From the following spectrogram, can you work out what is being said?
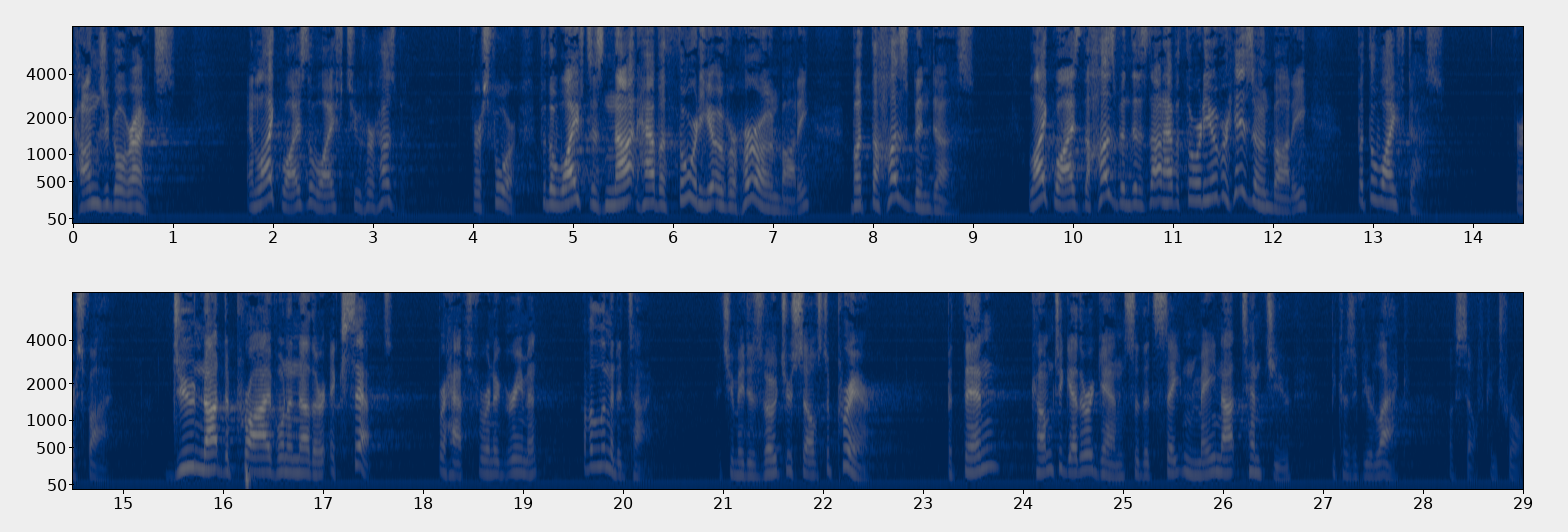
conjugal rights, and likewise the wife to her husband. Verse 4 For the wife does not have authority over her own body but the husband does. Likewise, the husband does not have authority over his own body, but the wife does. Verse 5 Do not deprive one another, except perhaps for an agreement of a limited time, that you may devote yourselves to prayer. But then come together again, so that Satan may not tempt you because of your lack of self control.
